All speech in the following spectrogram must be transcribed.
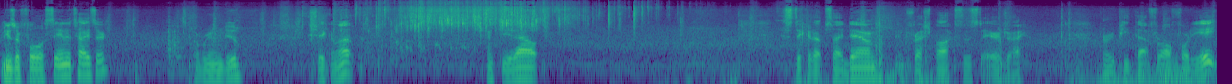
These are full of sanitizer. What we're going to do shake them up empty it out. Stick it upside down in fresh boxes to air dry. And repeat that for all 48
